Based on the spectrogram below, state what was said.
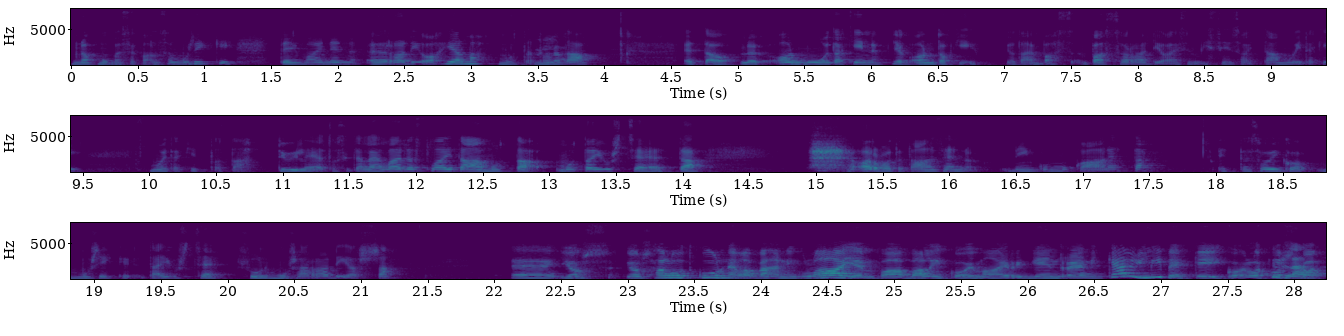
no muun muassa kansanmusiikki, teemainen radio-ohjelma, mutta Kyllä. tota, että on muutakin, ja on toki jotain bass, bassoradioa, esimerkiksi siinä soittaa muitakin, muitakin tota, tyylejä tosi tällä laidasta laitaa, mutta, mutta just se, että arvotetaan sen niin kuin mukaan, että, että soiko musiikki, tai just se sun musaradiossa. Jos, jos haluat kuunnella vähän niin kuin laajempaa valikoimaa eri genrejä, niin käy live-keikoilla, Kyllä. koska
